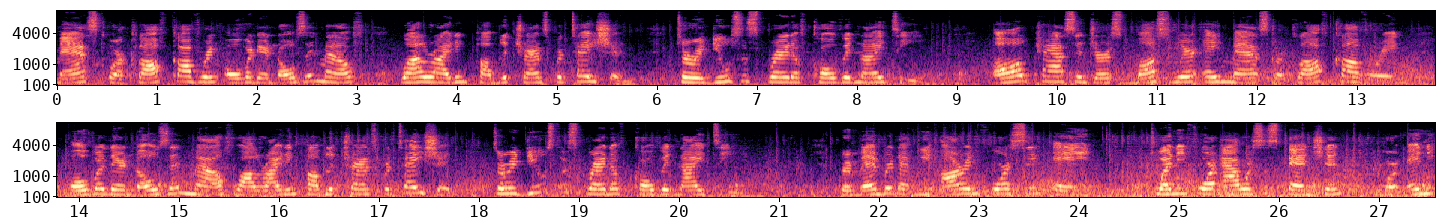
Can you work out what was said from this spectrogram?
mask or cloth covering over their nose and mouth while riding public transportation to reduce the spread of COVID-19. All passengers must wear a mask or cloth covering over their nose and mouth while riding public transportation to reduce the spread of COVID-19. Remember that we are enforcing a 24 hour suspension for any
